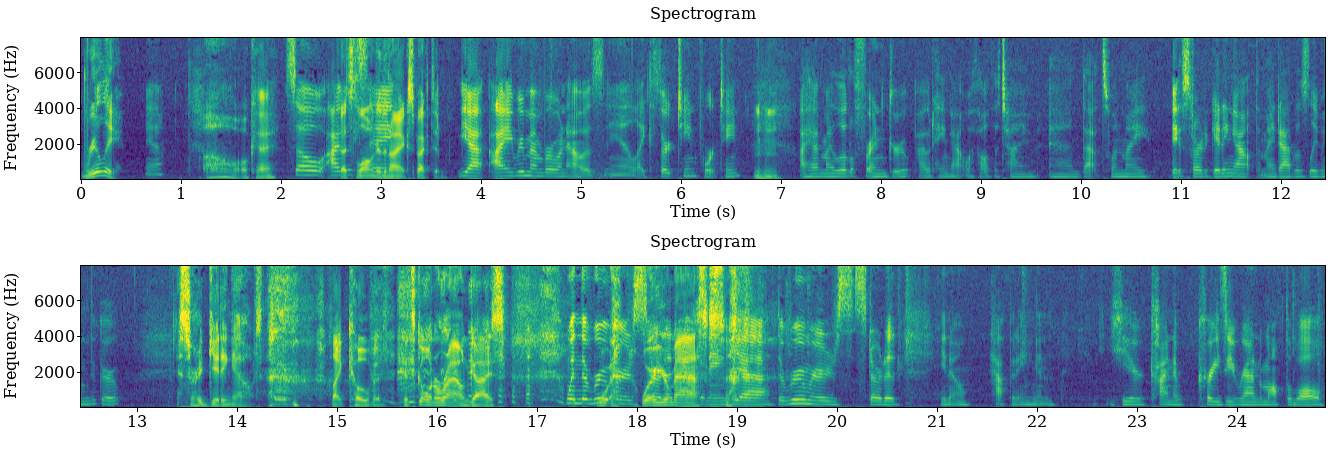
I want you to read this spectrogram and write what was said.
Really? yeah Oh, okay. so i That's longer than I expected. yeah i remember when i was yeah like 13 14 Mhm. i had my little friend group i would hang out with all the time and that's when my it started getting out that my dad was leaving the group It started getting out, like COVID. It's going around, guys. when the rumors wear your started masks. happening, yeah, the rumors started, you know, happening, and hear kind of crazy, random, off the wall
